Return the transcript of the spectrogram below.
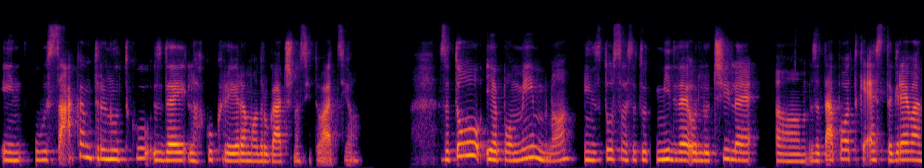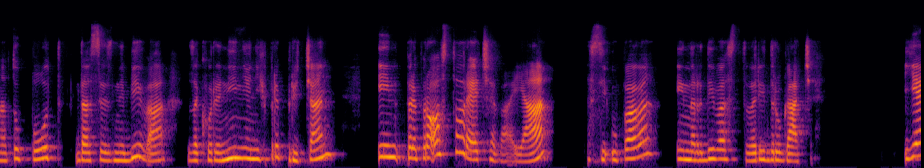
in v vsakem trenutku zdaj lahko kreiramo drugačno situacijo. Zato je pomembno, in zato smo se tudi mi dve odločili um, za ta podcast, da greva na to pot, da se znebiva zakoreninjenih prepričanj in preprosto rečeva, ja, si upava in narediva stvari drugače. Je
